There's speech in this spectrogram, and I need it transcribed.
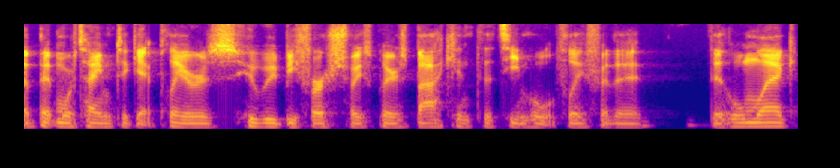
a bit more time to get players who would be first choice players back into the team, hopefully for the the home leg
